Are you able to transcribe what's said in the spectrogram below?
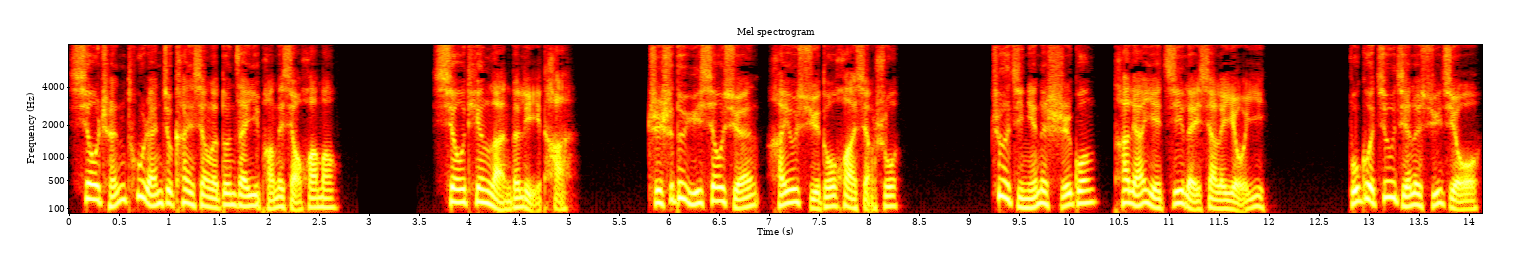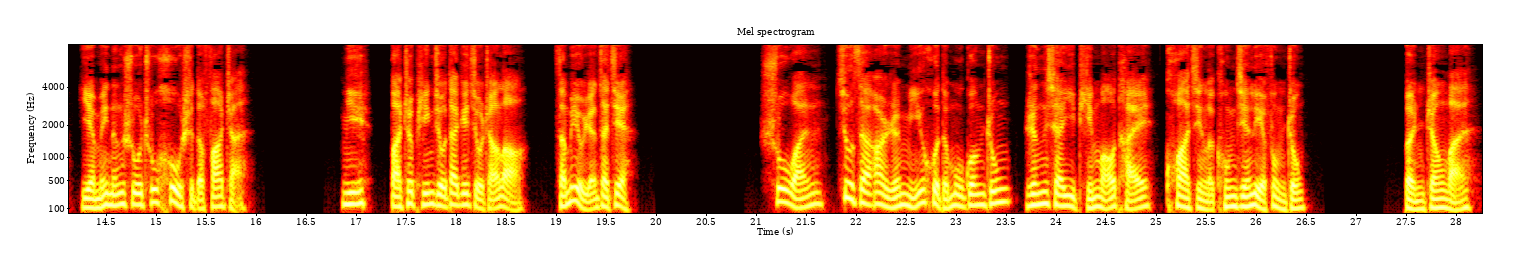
萧晨突然就看向了蹲在一旁的小花猫。萧天懒得理他，只是对于萧玄还有许多话想说。这几年的时光，他俩也积累下了友谊，不过纠结了许久，也没能说出后事的发展。你把这瓶酒带给九长老，咱们有缘再见。说完，就在二人迷惑的目光中扔下一瓶茅台，跨进了空间裂缝中。本章完。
